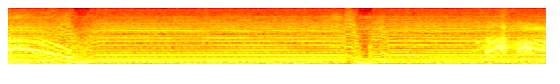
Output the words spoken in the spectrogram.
Oh! Ha ha!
